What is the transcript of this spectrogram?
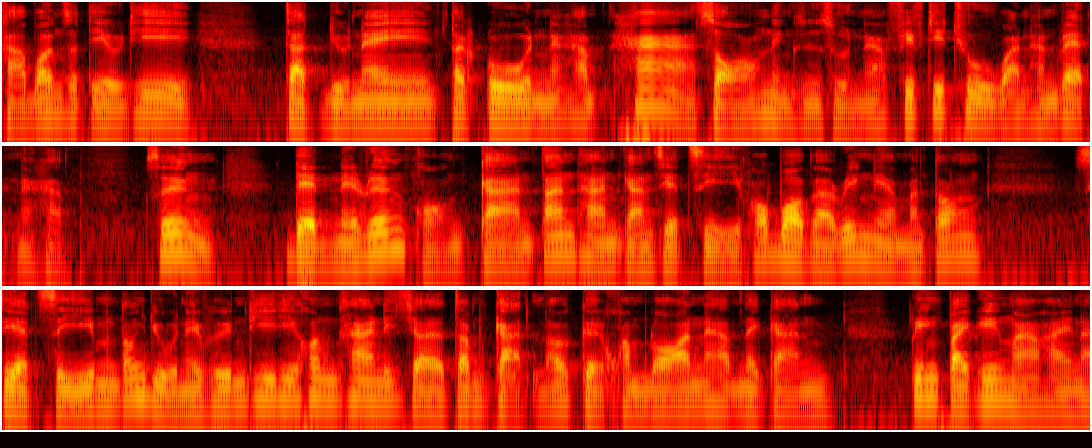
คาร์บอนสตีลที่จัดอยู่ในตระกูลนะครับ 52100นะ52100 นะครับ ซึ่งเด่นในเรื่องของการต้านทานการเสียดสี เพราะบอลแบริ่งเนี่ยมันต้อง เสียดสีมันต้องอยู่ในพื้นที่ที่ค่อนข้างที่จะจำกัด แล้วเกิดความร้อนนะครับในการกลิ้งไปกลิ้งมาภายใน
